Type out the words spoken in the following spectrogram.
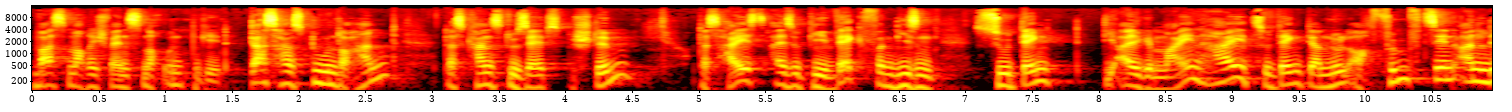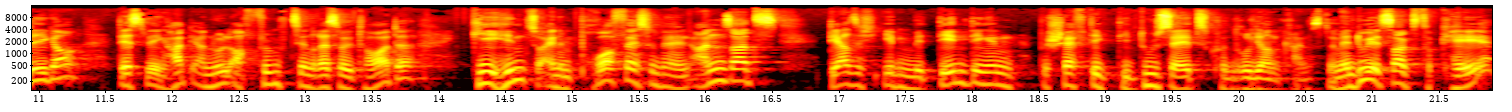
was mache ich, wenn es nach unten geht. Das hast du in der Hand, das kannst du selbst bestimmen. Das heißt also, geh weg von diesen, so denkt die Allgemeinheit, so denkt der 0815-Anleger, deswegen hat er 0815 Resultate. Geh hin zu einem professionellen Ansatz, der sich eben mit den Dingen beschäftigt, die du selbst kontrollieren kannst. Und wenn du jetzt sagst, okay,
